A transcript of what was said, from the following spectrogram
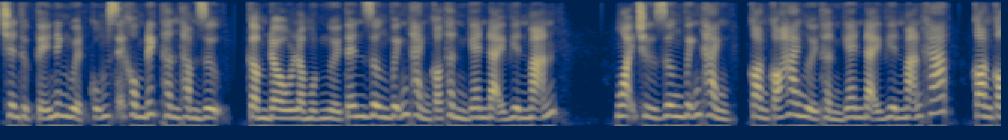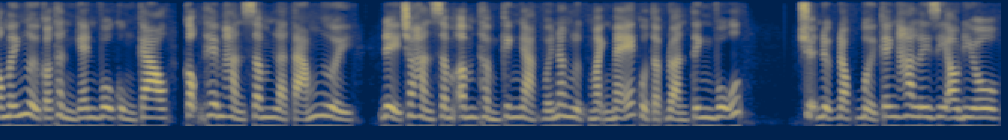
trên thực tế Ninh Nguyệt cũng sẽ không đích thân tham dự, cầm đầu là một người tên Dương Vĩnh Thành có thần ghen đại viên mãn. Ngoại trừ Dương Vĩnh Thành, còn có hai người thần ghen đại viên mãn khác, còn có mấy người có thần ghen vô cùng cao, cộng thêm Hàn Sâm là 8 người, để cho Hàn Sâm âm thầm kinh ngạc với năng lực mạnh mẽ của tập đoàn Tinh Vũ. Chuyện được đọc bởi kênh Halazy Audio.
